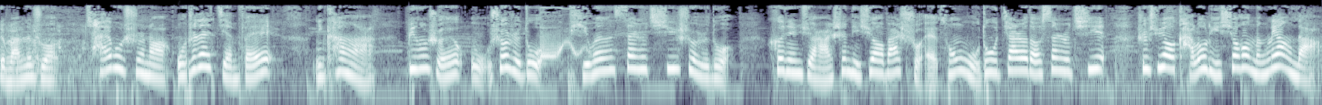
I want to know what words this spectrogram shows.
这丸子说才不是呢，我是在减肥。你看啊，冰水五摄氏度，体温三十七摄氏度，喝进去啊，身体需要把水从五度加热到三十七，是需要卡路里消耗能量的。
